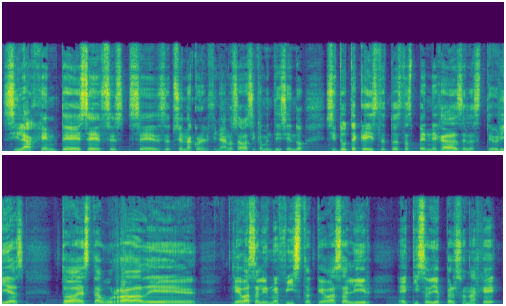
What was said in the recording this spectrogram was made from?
si la gente se, decepciona con el final. O sea, básicamente diciendo, si tú te creíste todas estas pendejadas de las teorías, toda esta burrada de que va a salir Mephisto, que va a salir X o Y personaje,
